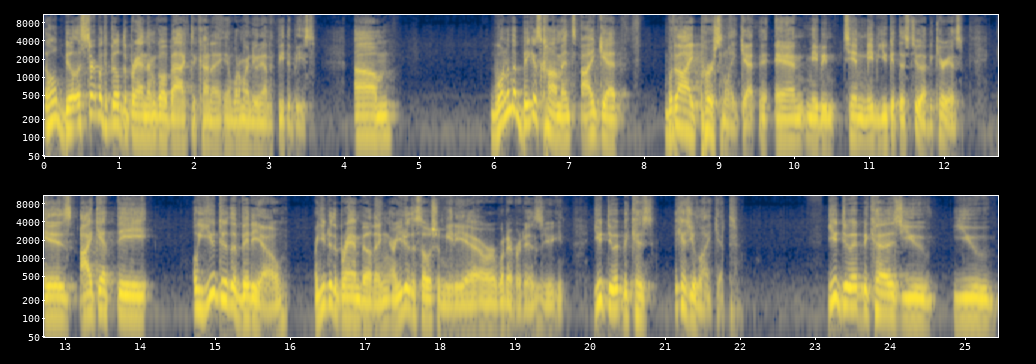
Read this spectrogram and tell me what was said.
the whole build, let's start with the build the brand, then go back to kind of you know, what am I going to do now to feed the beast. Um, one of the biggest comments I get what I personally get, and maybe Tim, maybe you get this too. I'd be curious. Is I get the oh, you do the video, or you do the brand building, or you do the social media, or whatever it is. You you do it because because you like it. You do it because you you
